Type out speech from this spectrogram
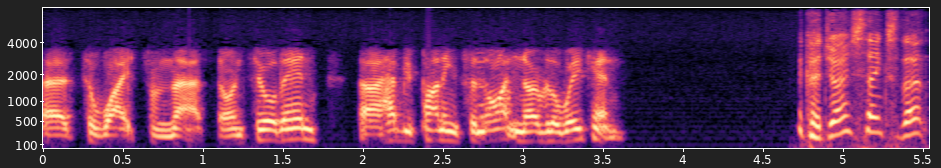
uh, to wait from that. So until then, uh, happy punting tonight and over the weekend. Okay, James, thanks for that.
